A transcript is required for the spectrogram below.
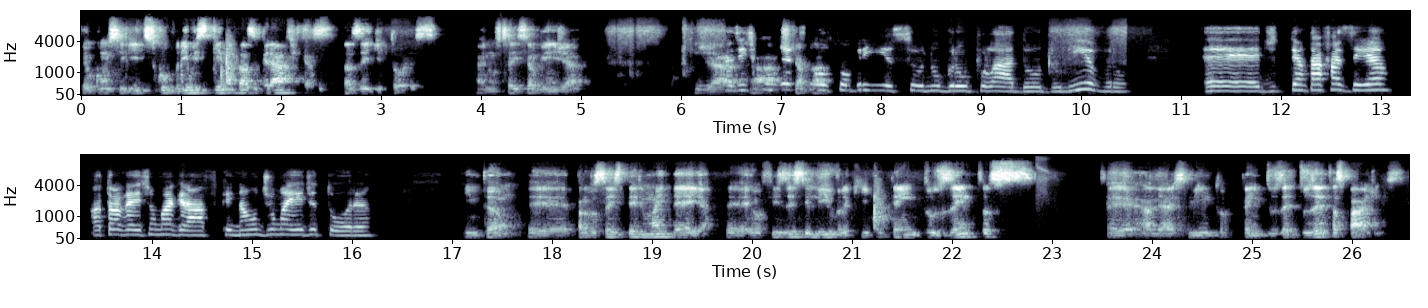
eu consegui descobrir o esquema das gráficas das editoras. Eu não sei se alguém já já a gente conversou sobre isso no grupo lá do, do livro, é, de tentar fazer através de uma gráfica e não de uma editora? Então, é, para vocês terem uma ideia, é, eu fiz esse livro aqui que tem 200, é, aliás, minto, tem 200 páginas.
